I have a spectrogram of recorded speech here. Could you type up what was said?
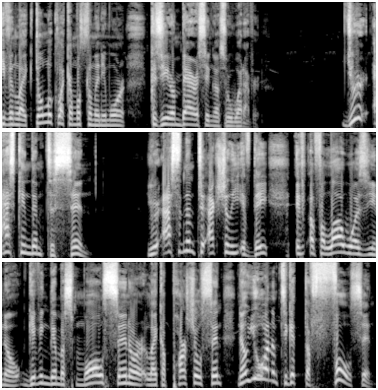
even like don't look like a Muslim anymore because you're embarrassing us or whatever. You're asking them to sin. You're asking them to actually, if they, if, if Allah was, you know, giving them a small sin or like a partial sin, now you want them to get the full sin.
